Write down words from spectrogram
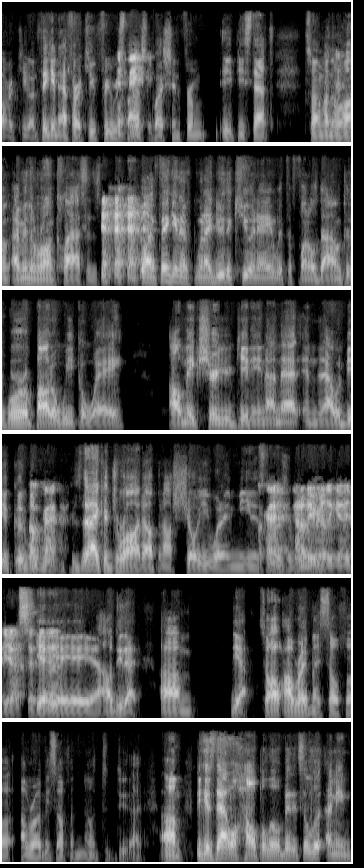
frq i'm thinking frq free response question from ap stats so i'm on the wrong i'm in the wrong classes so I'm thinking of when I do the Q and A with the funnel down because we're about a week away. I'll make sure you get in on that, and that would be a good one Okay. because then I could draw it up and I'll show you what I mean. As okay, as that'll be really good. Yeah, yeah, yeah, yeah, yeah. I'll do that. Um, yeah. So I'll, I'll write myself a I'll write myself a note to do that. Um, because that will help a little bit. It's a little. I mean,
